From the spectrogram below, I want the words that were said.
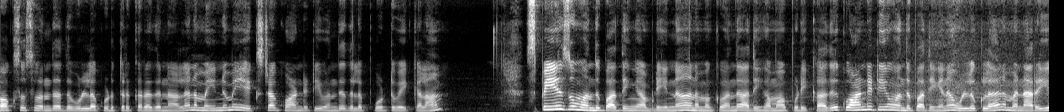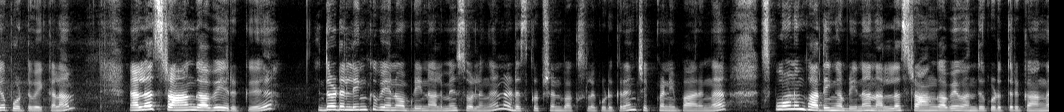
பாக்ஸஸ் வந்து அது உள்ளே கொடுத்துருக்கிறதுனால நம்ம இன்னுமே எக்ஸ்ட்ரா குவான்டிட்டி வந்து இதில் போட்டு வைக்கலாம். ஸ்பேஸும் வந்து பார்த்திங்க அப்படின்னா நமக்கு வந்து அதிகமாக பிடிக்காது. குவான்டிட்டியும் வந்து பார்த்திங்கன்னா உள்ளுக்குள்ளே நம்ம நிறைய போட்டு வைக்கலாம். நல்லா ஸ்ட்ராங்காகவே இருக்குது இதோட லிங்க் வேணும் அப்படின்னாலுமே சொல்லுங்கள் நான் டிஸ்கிரிப்ஷன் பாக்ஸில் கொடுக்குறேன். செக் பண்ணி பாருங்கள் ஸ்பூனும் பார்த்திங்க அப்படின்னா நல்லா ஸ்ட்ராங்காகவே வந்து கொடுத்துருக்காங்க.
